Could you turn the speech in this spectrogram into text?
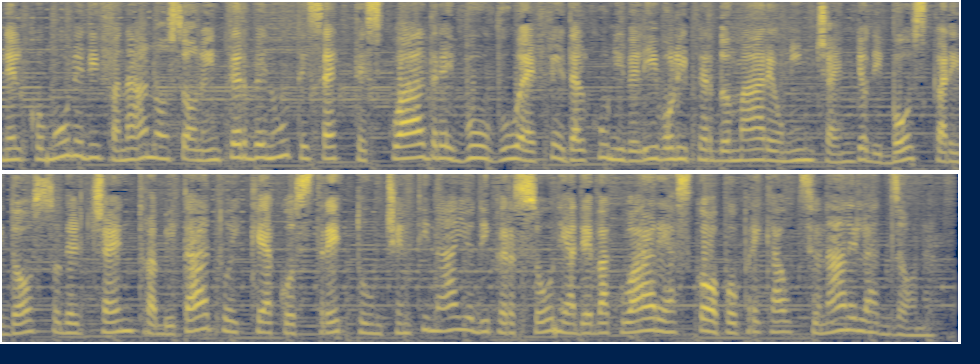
nel comune di Fanano sono intervenute sette squadre WWF ed alcuni velivoli per domare un incendio di bosco a ridosso del centro abitato e che ha costretto un centinaio di persone ad evacuare a scopo precauzionale la zona.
